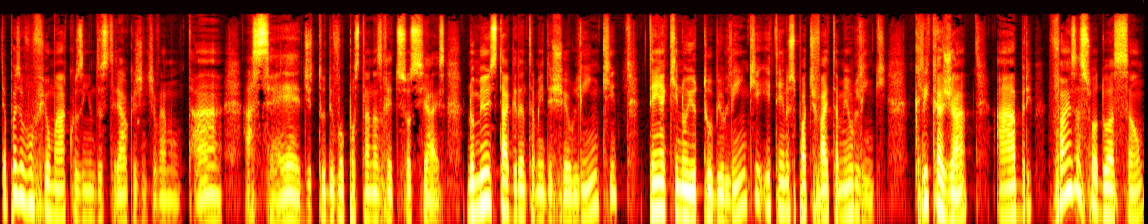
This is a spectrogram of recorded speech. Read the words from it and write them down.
Depois eu vou filmar a cozinha industrial que a gente vai montar, a sede, tudo e vou postar nas redes sociais. No meu Instagram também deixei o link, tem aqui no YouTube o link e tem no Spotify também o link. Clica já abre, faz a sua doação.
